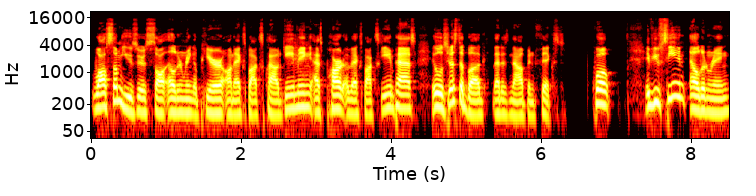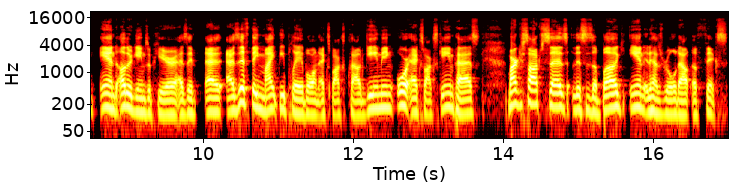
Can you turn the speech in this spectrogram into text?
while some users saw Elden Ring appear on Xbox Cloud Gaming as part of Xbox Game Pass, it was just a bug that has now been fixed. Quote, if you've seen Elden Ring and other games appear as if as, as if they might be playable on Xbox Cloud Gaming or Xbox Game Pass, Microsoft says this is a bug and it has rolled out a fix,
